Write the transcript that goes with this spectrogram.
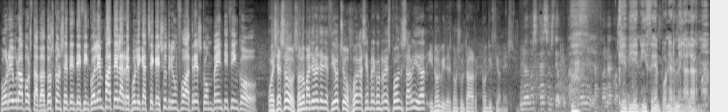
por euro apostado a 2,75 el empate, la República Checa y su triunfo a 3,25. Pues eso, solo mayores de 18, juega siempre con responsabilidad y no olvides consultar condiciones. Nuevos casos de ocupación en la zona Qué bien hice en ponerme la alarma.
